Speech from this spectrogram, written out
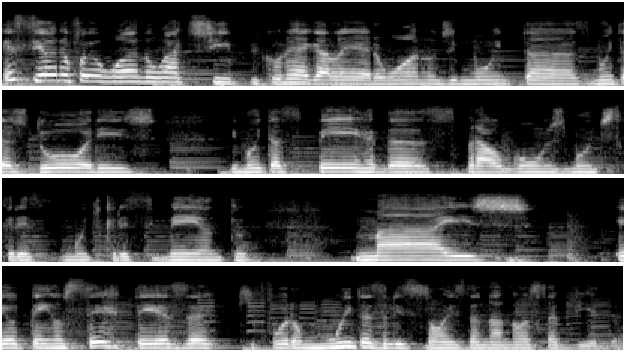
Esse ano foi um ano atípico, né, galera? Um ano de muitas, muitas dores, de muitas perdas, para alguns muitos muito crescimento, mas eu tenho certeza que foram muitas lições na nossa vida.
